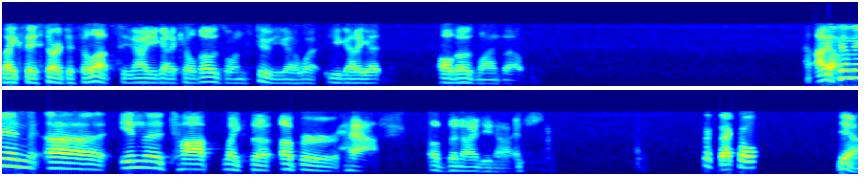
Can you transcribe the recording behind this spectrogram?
like they start to fill up. So now you got to kill those ones too. You got to what? You got to get all those lines out. I've come in uh in the top like the upper half of the 99. Respectful, Yeah.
